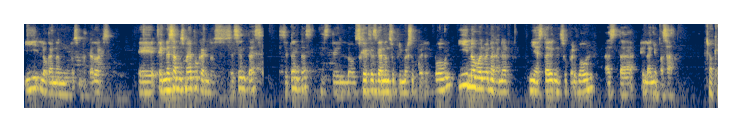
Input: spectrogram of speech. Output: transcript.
y lo ganan los empacadores. Eh, en esa misma época, en los 60s, 70s, este, los jefes ganan su primer Super Bowl y no vuelven a ganar ni a estar en el Super Bowl hasta el año pasado. Ok.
